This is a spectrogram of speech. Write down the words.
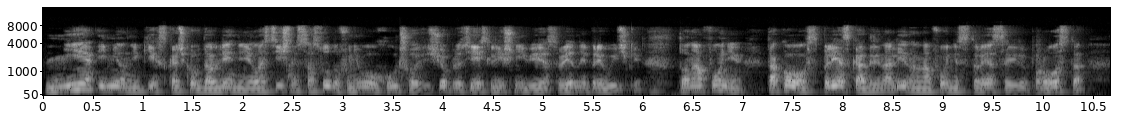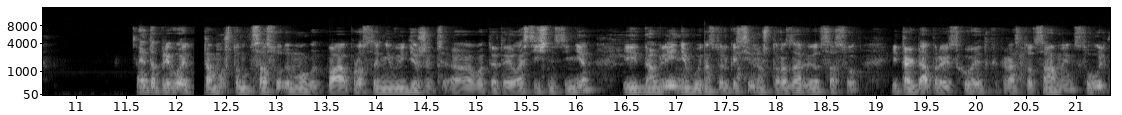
не имел никаких скачков давления, эластичность сосудов у него ухудшилась, еще плюс есть лишний вес, вредные привычки, то на фоне такого всплеска адреналина, на фоне стресса или просто это приводит к тому, что сосуды могут просто не выдержать э, вот этой эластичности нет, и давление будет настолько сильным, что разорвет сосуд. И тогда происходит как раз тот самый инсульт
